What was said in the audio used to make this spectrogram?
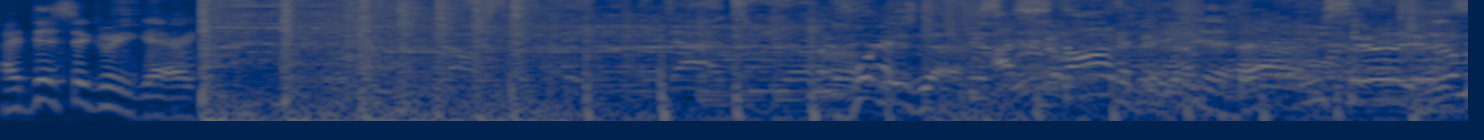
I disagree, Gary. What is that? I started it. Are you serious?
